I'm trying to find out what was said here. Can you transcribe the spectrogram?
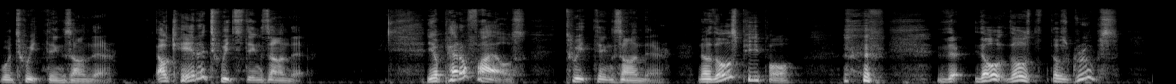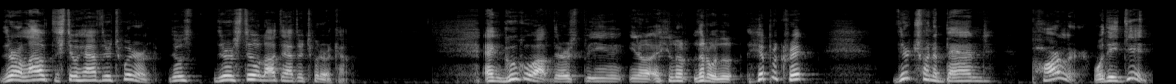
will tweet things on there. Al Qaeda tweets things on there. You know, pedophiles tweet things on there. Now, those people, those, those, those groups, they're allowed to still have their Twitter. Those, they're still allowed to have their Twitter account. And Google out there is being, you know, a little, little, little hypocrite. They're trying to ban Parler. Well, they did.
